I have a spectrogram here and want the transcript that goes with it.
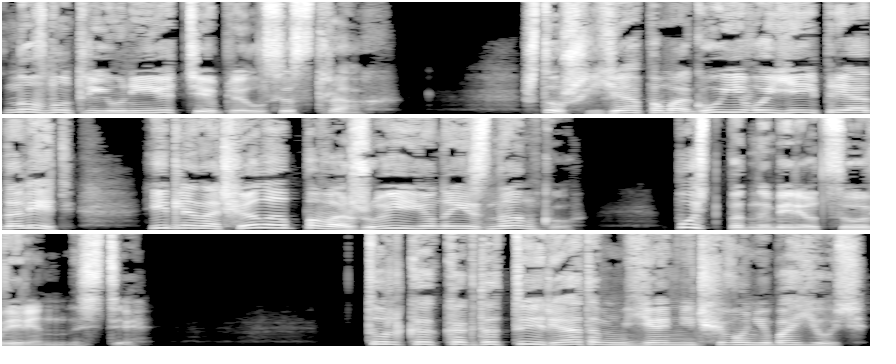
но внутри у нее теплился страх. Что ж, я помогу его ей преодолеть, и для начала повожу ее наизнанку. Пусть поднаберется уверенности. Только когда ты рядом, я ничего не боюсь.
